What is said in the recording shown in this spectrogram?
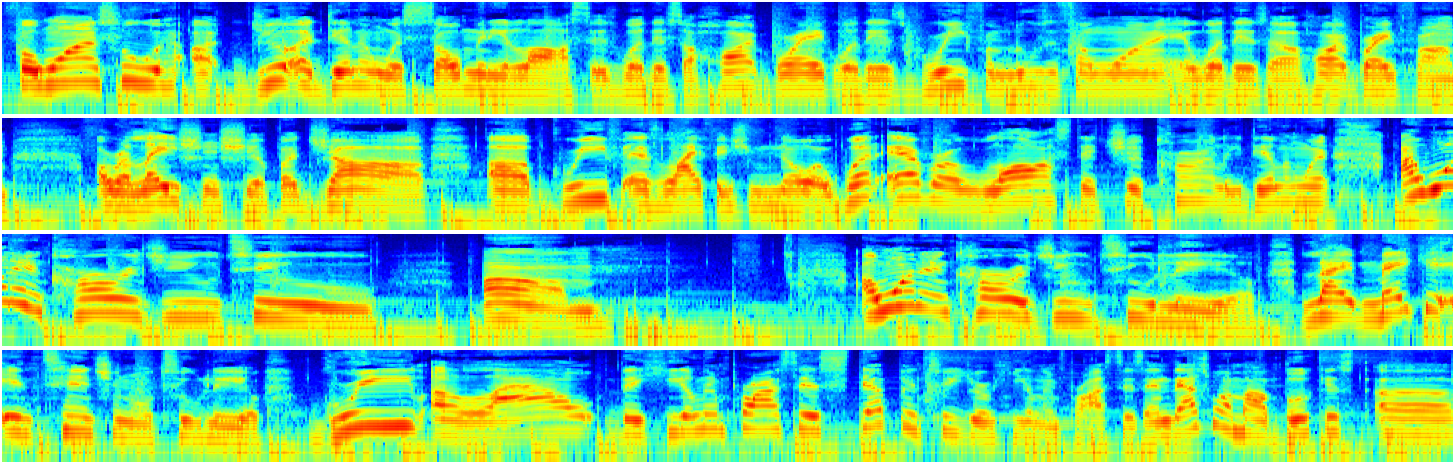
for ones who are, you are dealing with so many losses, whether it's a heartbreak, whether it's grief from losing someone, and whether it's a heartbreak from a relationship, a job, uh, grief as life as you know it, whatever loss that you're currently dealing with, I want to encourage you to um I want to encourage you to live. Like, make it intentional to live. Grieve, allow the healing process, step into your healing process. And that's what my book is uh,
